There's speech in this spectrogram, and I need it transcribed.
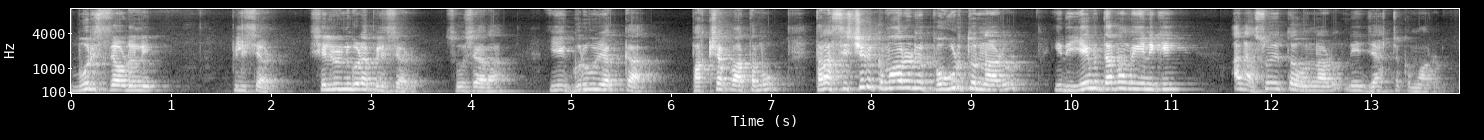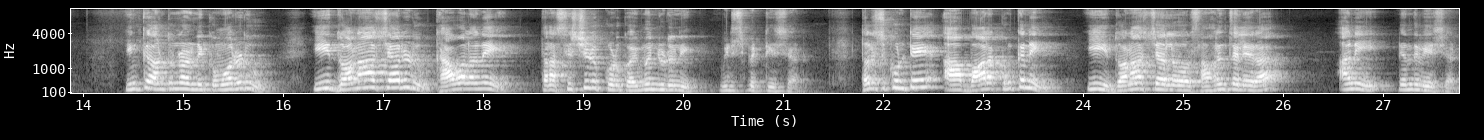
భూరిశ్రవుడిని పిలిచాడు. శల్యుడిని కూడా పిలిచాడు. చూశారా? ఈ గురువు యొక్క పక్షపాతము తన శిష్యుడి కుమారుడిని పొగుడుతున్నాడు. ఇది ఏమి ధర్మం ఈయనకి? అని అసూయతో ఉన్నాడు నీ జ్యేష్ఠ కుమారుడు. ఇంకా అంటున్నాడు నీ కుమారుడు ఈ ద్రోణాచార్యుడు కావాలనే తన శిష్యుడు కొడుకు అభిమన్యుడిని విడిచిపెట్టేశాడు. తలుచుకుంటే ఆ బాలకుంకని ఈ ద్రోణాచార్యులు వారు సంహరించలేరా అని నింద వేశాడు.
